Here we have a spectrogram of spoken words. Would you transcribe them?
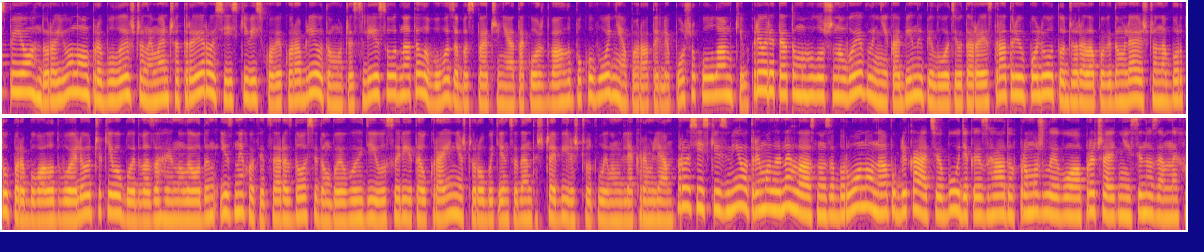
Каспію. До району прибули щонайменше три російські військові кораблі, у тому числі судна тилового забезпечення, а також два глибоководні апарати для пошуку уламків. Пріоритетом оголошено виявлені кабіни пілотів та реєстраторів польоту. Джерела повідомляють, що на борту перебувало двоє льотчиків. Обидва загинули. Один із них офіцер з досвідом бойових дій у Сирії та Україні, що робить інцидент ще більш чутливим для Кремля. Російські змі отримали негласну заборону на публікацію будь-яких згадок про можливу причетність іноземних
